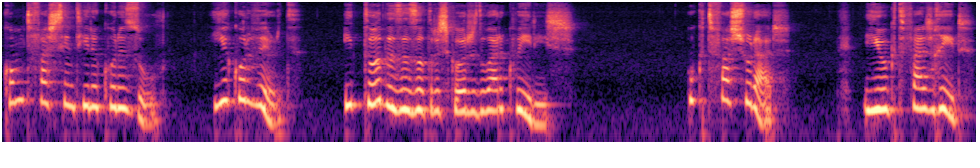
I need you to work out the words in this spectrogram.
Como te faz sentir a cor azul e a cor verde e todas as outras cores do arco-íris? O que te faz chorar e o que te faz rir?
